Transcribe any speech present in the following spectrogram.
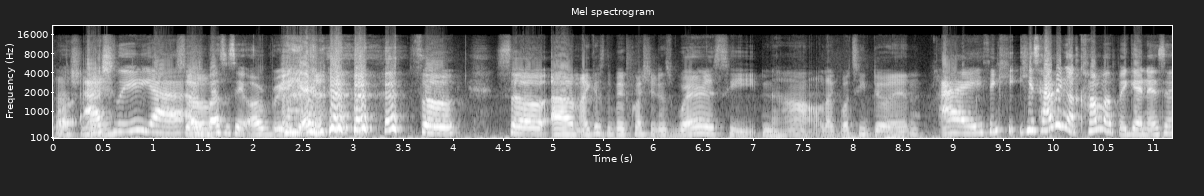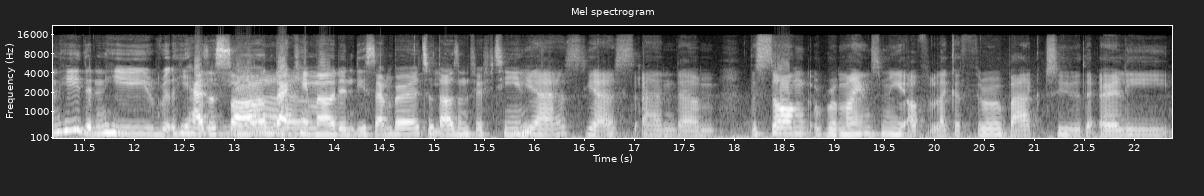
Ashley. Ashley. Yeah, so, I was about to say Aubrey again. so so um, I guess the big question is, where is he now? Like, what's he doing? I think he, he's having a come up again, isn't he? Didn't he? Re- he has a song yeah. that came out in December 2015. Yes, yes, and um, the song reminds me of like a throwback to the early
